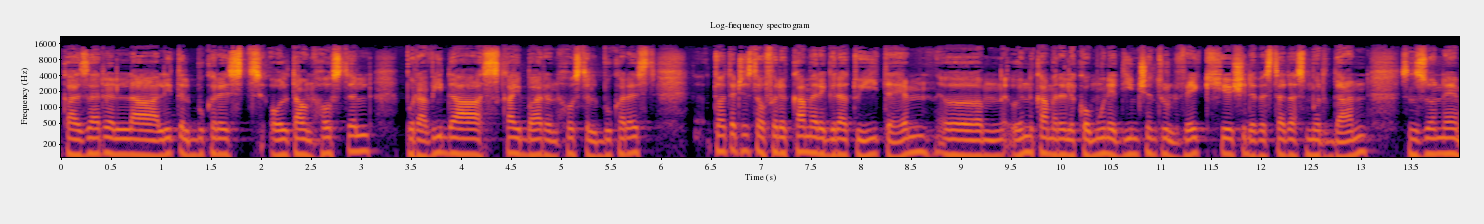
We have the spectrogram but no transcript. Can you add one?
cazare la Little Bucharest Old Town Hostel, Pura Vida Sky Bar în Hostel Bucharest, toate acestea oferă camere gratuite uh, în camerele comune din centrul vechi și de pe strada Smârdan. Sunt zone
